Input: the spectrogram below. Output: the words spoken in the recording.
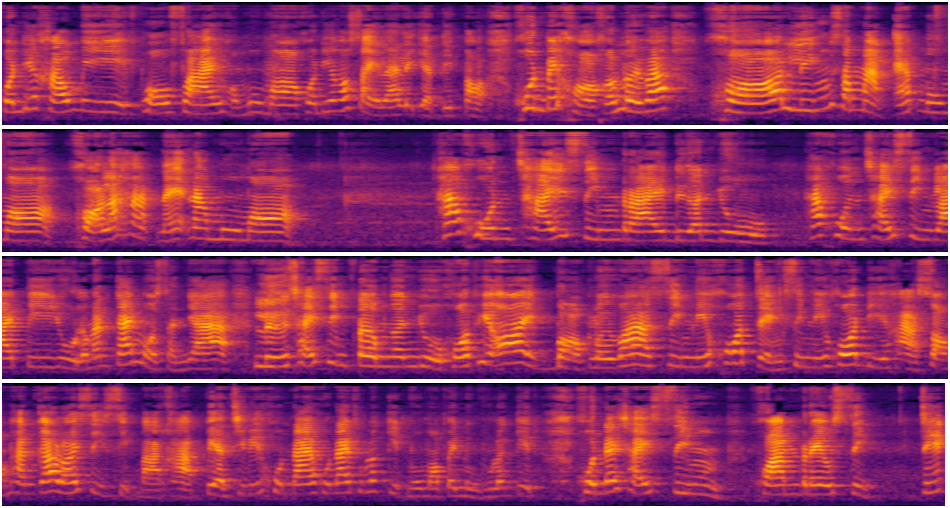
คนที่เขามีโปรไฟล์ของมูมอ คนที่เขาใส่รายละเอียดติดต่อ คุณไปขอเขาเลยว่า ขอลิงก์สมัครแอปมูมอ ขอรหัสแนะนำมูมอ ถ้าคุณใช้ซิมรายเดือนอยู่ ถ้าคุณใช้ซิมรายปีอยู่แล้วมันใกล้หมดสัญญา หรือใช้ซิมเติมเงินอยู่โค้ดพี่อ้อย บอกเลยว่าซิมนี้โคตรเจ๋งซิมนี้โคตรดีค่ะ 2,940 บาทค่ะ เปลี่ยนชีวิตคุณได้คุณได้ธุรกิจมูมอเป็นหนึ่งธุรกิจ คุณได้ใช้ซิมความเร็ว10 จิก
